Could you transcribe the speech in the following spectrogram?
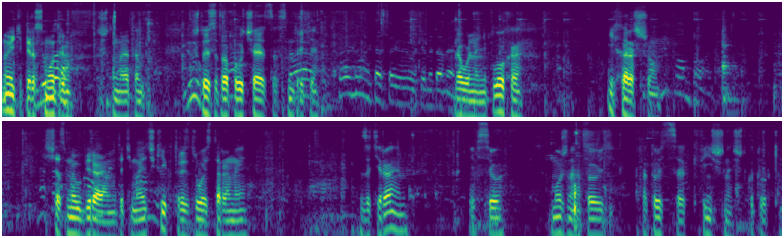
Ну и теперь смотрим, что на этом, что из этого получается. Смотрите, довольно неплохо и хорошо. Сейчас мы убираем вот эти маячки, которые с другой стороны. Затираем и все. Можно готовить, готовиться к финишной штукатурке.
